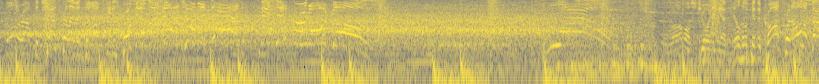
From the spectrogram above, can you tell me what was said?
Smaller off the chest for Lewandowski. It's broken up by Nacho Madrid. It's in for an own goal. Wow. Ramos joining up. He'll hook in the cross. Ronaldo found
